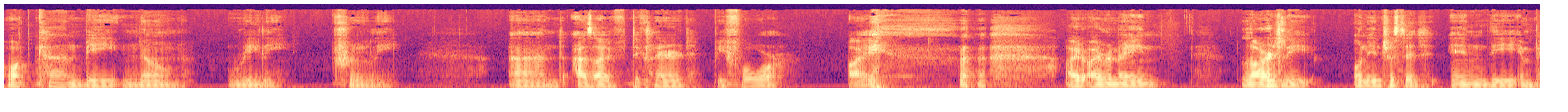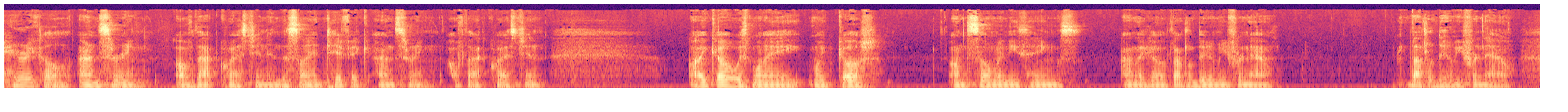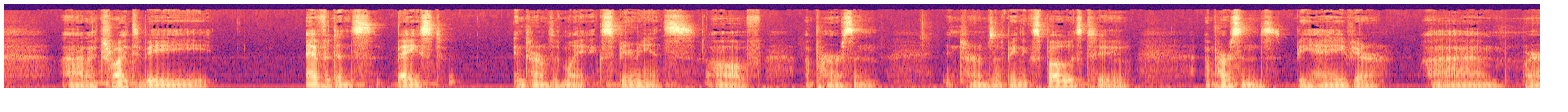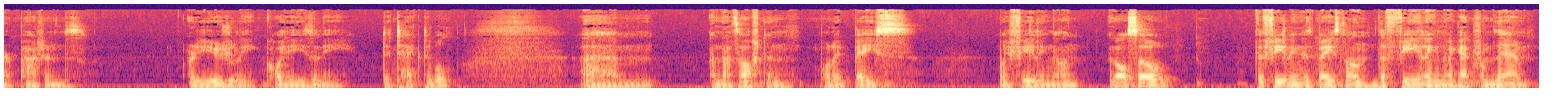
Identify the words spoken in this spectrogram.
what can be known really, truly. And as I've declared before, I, I, I remain largely uninterested in the empirical answering of that question, in the scientific answering of that question. I go with my my gut on so many things, and I go, that'll do me for now. That'll do me for now and I try to be evidence based in terms of my experience of a person, in terms of being exposed to a person's behavior, um, where patterns are usually quite easily detectable. Um, and that's often what I base my feeling on. And also the feeling is based on the feeling I get from them,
